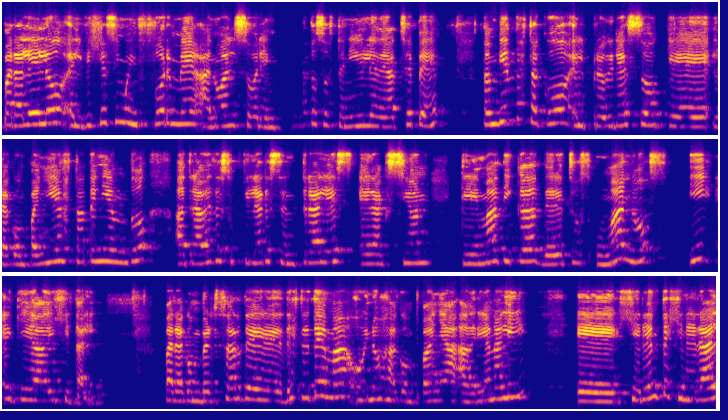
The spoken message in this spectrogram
Paralelo, el vigésimo informe anual sobre sostenible de HP también destacó el progreso que la compañía está teniendo a través de sus pilares centrales en acción climática, derechos humanos y equidad digital. Para conversar de, este tema, hoy nos acompaña Adriana Lee, eh, gerente general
